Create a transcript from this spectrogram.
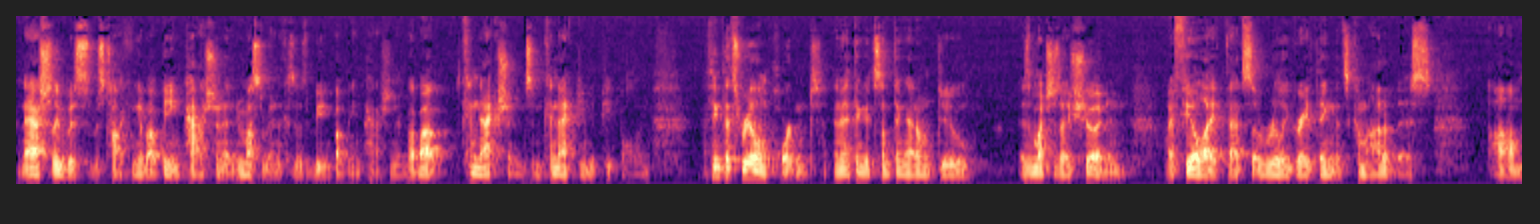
and Ashley was, was talking about being passionate. It must have been because it was being about being passionate, about connections and connecting to people. And I think that's real important. And I think it's something I don't do as much as I should. And I feel like that's a really great thing that's come out of this. Um,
